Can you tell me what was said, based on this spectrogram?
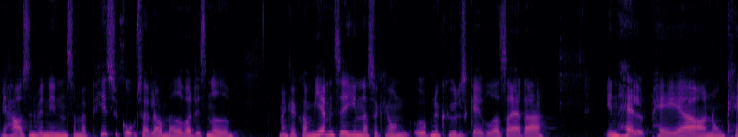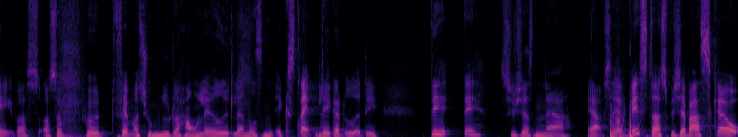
jeg har også en veninde, som er pissegod til at lave mad, hvor det er sådan noget, man kan komme hjem til hende, og så kan hun åbne køleskabet, og så er der en halv pære og nogle kapers, og så på 25 minutter har hun lavet et eller andet sådan ekstremt lækkert ud af det. Det, det synes jeg sådan er, ja. Så jeg vidste også, hvis jeg bare skrev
